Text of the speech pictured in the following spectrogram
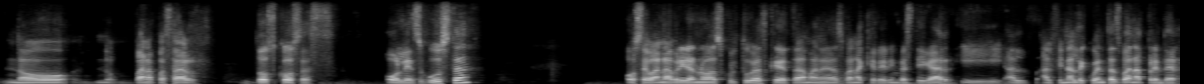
no, no van a pasar dos cosas. O les gusta o se van a abrir a nuevas culturas que de todas maneras van a querer investigar y al, final de cuentas van a aprender.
